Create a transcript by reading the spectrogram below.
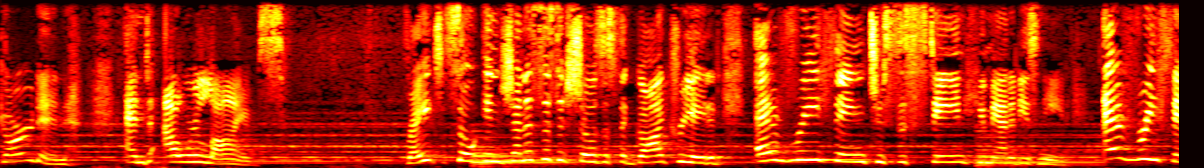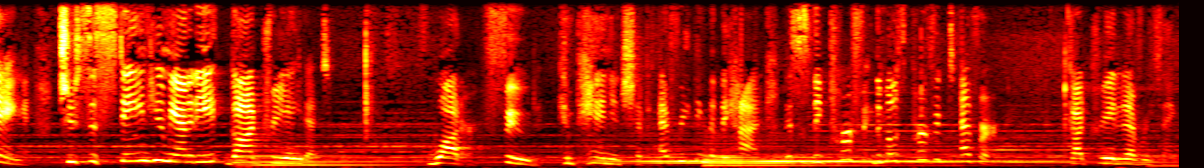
garden and our lives right? So in Genesis, it shows us that God created everything to sustain humanity's need. Everything to sustain humanity, God created. Water, food, companionship, everything that they had. This is the perfect, the most perfect ever. God created everything.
